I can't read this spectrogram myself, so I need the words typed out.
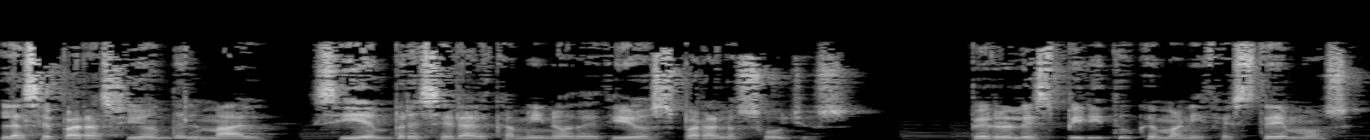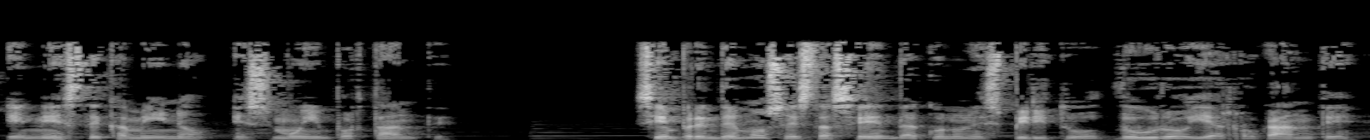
La separación del mal siempre será el camino de Dios para los suyos, pero el espíritu que manifestemos en este camino es muy importante. Si emprendemos esta senda con un espíritu duro y arrogante,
